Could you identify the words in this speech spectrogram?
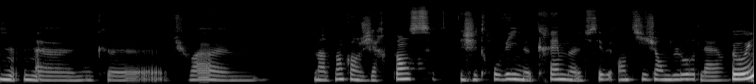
Mmh, mmh. Euh, donc, euh, tu vois, maintenant quand j'y repense, j'ai trouvé une crème, tu sais, anti-jambes lourdes, là, oui.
